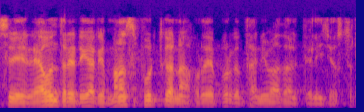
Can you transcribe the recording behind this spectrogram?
శ్రీ రేవంత్ రెడ్డి గారికి మనస్ఫూర్తిగా నా హృదయపూర్వక ధన్యవాదాలు తెలియజేస్తున్నాను.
